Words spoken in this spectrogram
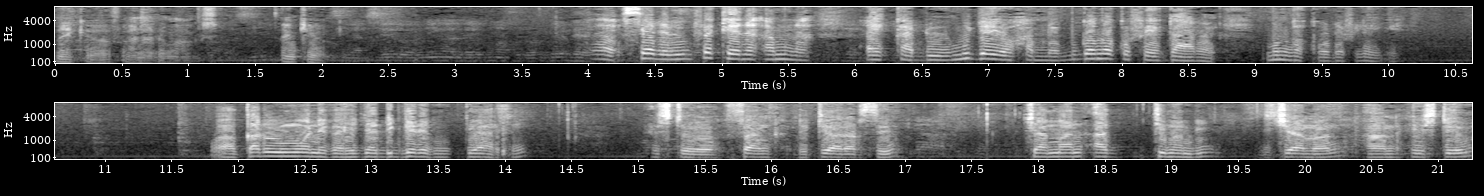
make your final remarks. Thank you. seede bi bu fekkee ne am na ay kàddu yu mujj yoo xam ne bugg nga ko fee gaaral mun nga koo def léegi waaw kaddu bi moo nekk xëy na di gërëm TRC. Is to thank the TRRC, chairman ak bi. the chairman and his team,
